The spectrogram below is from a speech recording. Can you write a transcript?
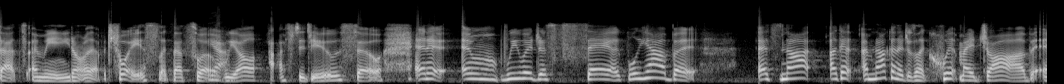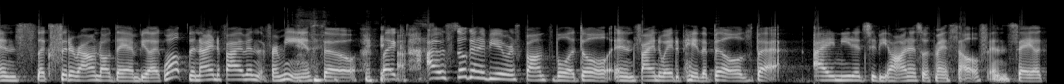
that's I mean, you don't really have a choice. Like that's what yeah. we all have to do." So, and it and we would just say like, "Well, yeah, but." it's not like I'm not going to just like quit my job and like sit around all day and be like, well, the nine to five isn't for me. So yeah. like I was still going to be a responsible adult and find a way to pay the bills, but I needed to be honest with myself and say like,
